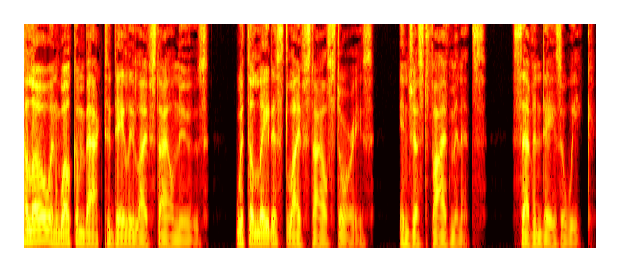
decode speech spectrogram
Hello and welcome back to Daily Lifestyle News with the latest lifestyle stories in just five minutes, seven days a week.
